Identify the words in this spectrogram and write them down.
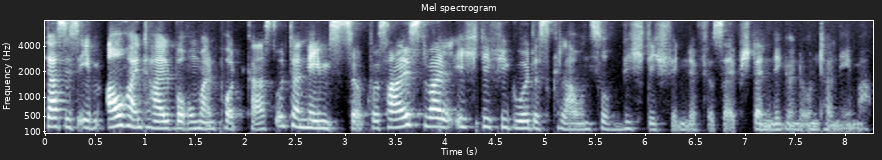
das ist eben auch ein Teil, warum mein Podcast Unternehmenszirkus heißt, weil ich die Figur des Clowns so wichtig finde für Selbstständige und Unternehmer.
